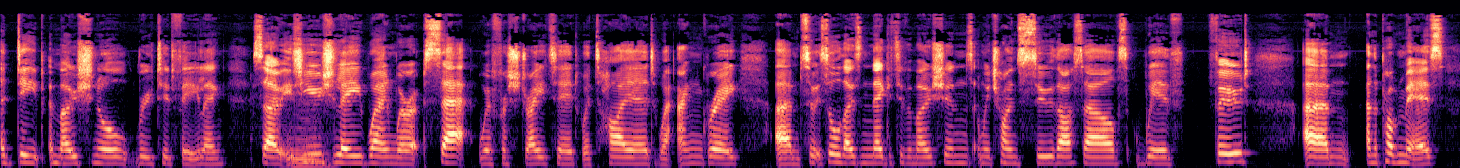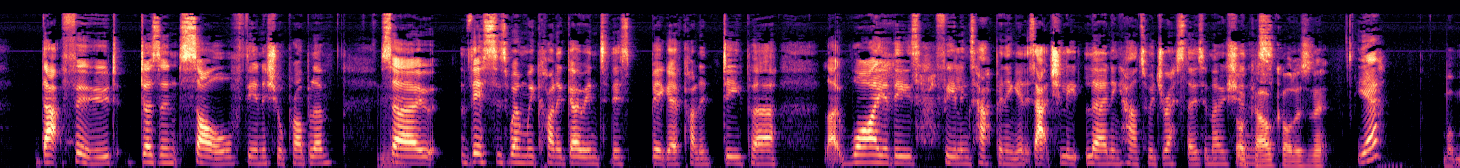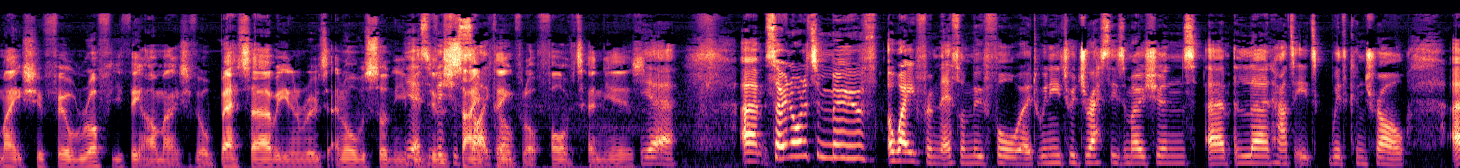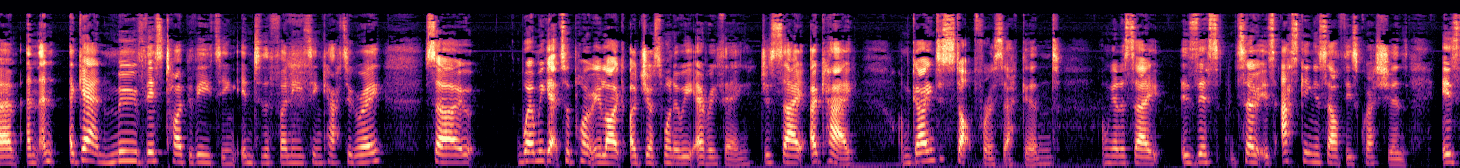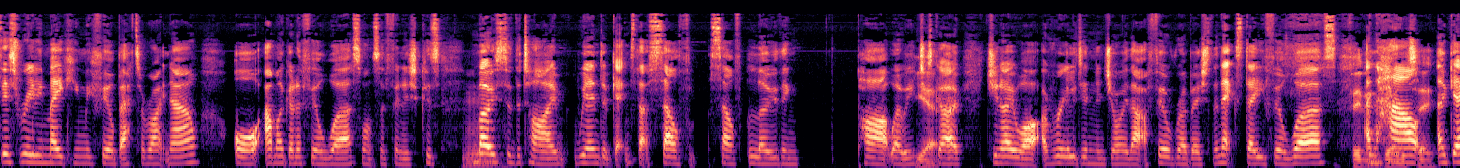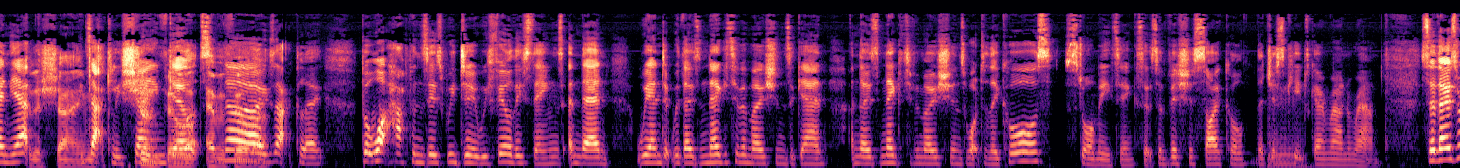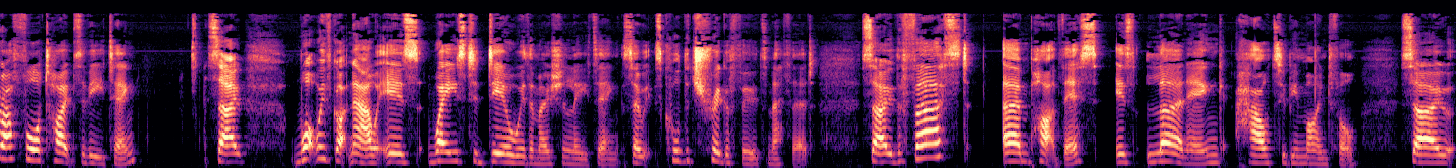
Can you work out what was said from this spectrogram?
a deep emotional rooted feeling. So it's usually when we're upset, we're frustrated, we're tired, we're angry. Um, so it's all those negative emotions, and we try and soothe ourselves with food. Um, and the problem is that food doesn't solve the initial problem. So this is when we kind of go into this bigger, kind of deeper, like why are these feelings happening? And it's actually learning how to address those emotions. Like alcohol, isn't it? Yeah, What makes you feel rough, you think, oh, makes you feel better, but you're in a route, and all of a sudden you've Yeah, been doing the same cycle. thing for like five, ten years. yeah. Um, so in order to move away from this or move forward, we need to address these emotions um, and learn how to eat with control. Um, and then again, move this type of eating into the fun eating category. So when we get to a point where you're like, I just want to eat everything, just say, okay, I'm going to stop for a second. I'm going to say, is this so? It's asking yourself these questions. Is this really making me feel better right now? Or am I going to feel worse once I finish? Because hmm. most of the time we end up getting to that self self loathing part where we Yeah. just go, do you know what? I really didn't enjoy that. I feel rubbish. The next day you feel worse. Feeling and how again, yeah, exactly shame, that- guilt. ever no, that. exactly. But what happens is we do, we feel these things, and then we end up with those negative emotions again. And those negative emotions, what do they cause? Storm eating. So it's a vicious cycle that Mm. just keeps going round and round. So those are our four types of eating. So, what we've got now is ways to deal with emotional eating. So, it's called the trigger foods method. So, the first um, part of this is learning how to be mindful. So,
